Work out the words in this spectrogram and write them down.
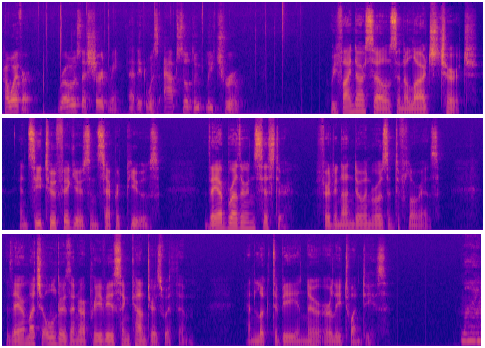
However, Rose assured me that it was absolutely true. We find ourselves in a large church and see two figures in separate pews. They are brother and sister, Ferdinando and Rosa de Flores. They are much older than our previous encounters with them, and look to be in their early twenties. My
